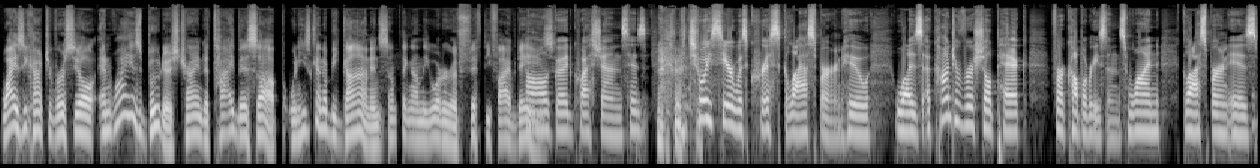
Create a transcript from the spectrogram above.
Why is he controversial? And why is Budish trying to tie this up when he's going to be gone in something on the order of 55 days? All good questions. His choice here was Chris Glassburn, who was a controversial pick for a couple reasons. One, Glassburn is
